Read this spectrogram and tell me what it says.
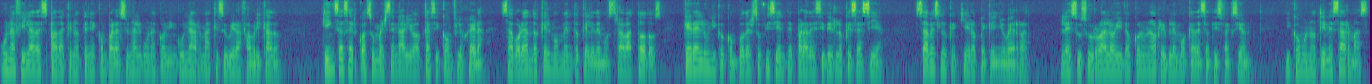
una afilada espada que no tenía comparación alguna con ningún arma que se hubiera fabricado. King se acercó a su mercenario casi con flojera, saboreando aquel momento que le demostraba a todos que era el único con poder suficiente para decidir lo que se hacía. Sabes lo que quiero, pequeño Berrat. Le susurró al oído con una horrible moca de satisfacción. Y como no tienes armas,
